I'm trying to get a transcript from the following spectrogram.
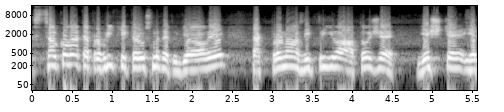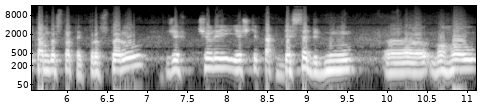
z celkové té prohlídky, kterou jsme teď udělali, tak pro nás vyplývá to, že ještě je tam dostatek prostoru, že včely ještě tak 10 dnů uh, mohou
